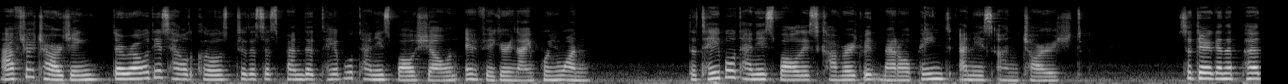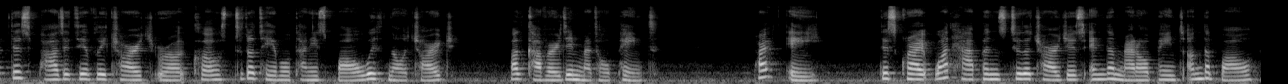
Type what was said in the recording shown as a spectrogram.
After charging, the rod is held close to the suspended table tennis ball shown in figure 9.1. The table tennis ball is covered with metal paint and is uncharged. So they're gonna put this positively charged rod close to the table tennis ball with no charge, but covered in metal paint. Part A Describe what happens to the charges in the metal paint on the ball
